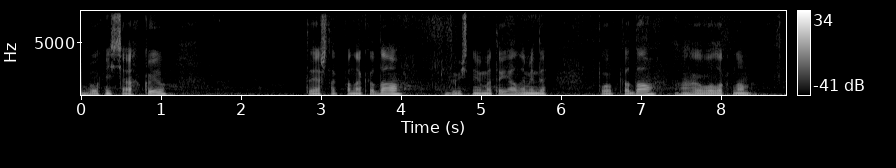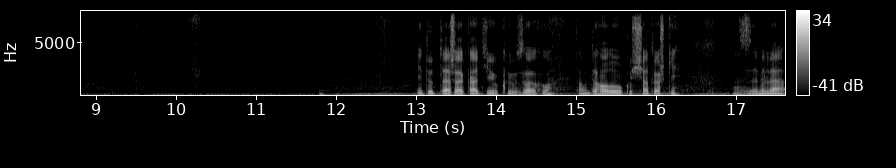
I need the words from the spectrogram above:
в двох місцях вкрив. Теж так понакладав підручними матеріалами, де пообкладав агроволокном. І тут теж Аркадій вкрив зверху, там де голову куща трошки земля,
